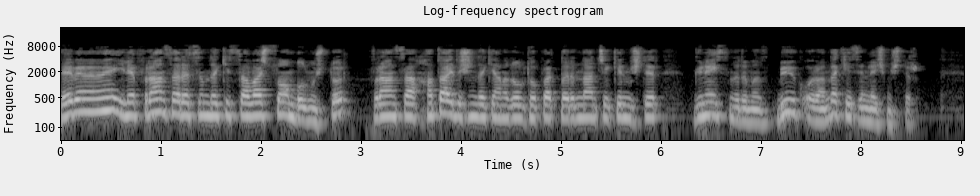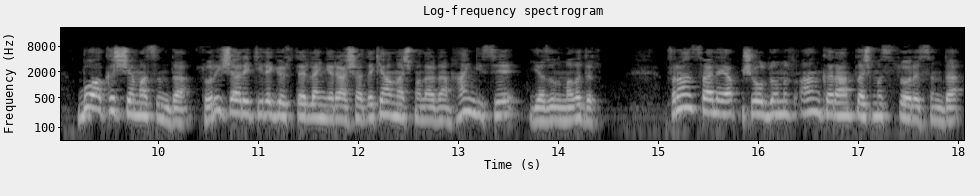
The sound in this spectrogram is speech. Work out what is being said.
TBMM ile Fransa arasındaki savaş son bulmuştur. Fransa Hatay dışındaki Anadolu topraklarından çekilmiştir. Güney sınırımız büyük oranda kesinleşmiştir. Bu akış şemasında soru işaretiyle gösterilen yere aşağıdaki anlaşmalardan hangisi yazılmalıdır? Fransa ile yapmış olduğumuz Ankara Antlaşması sonrasında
